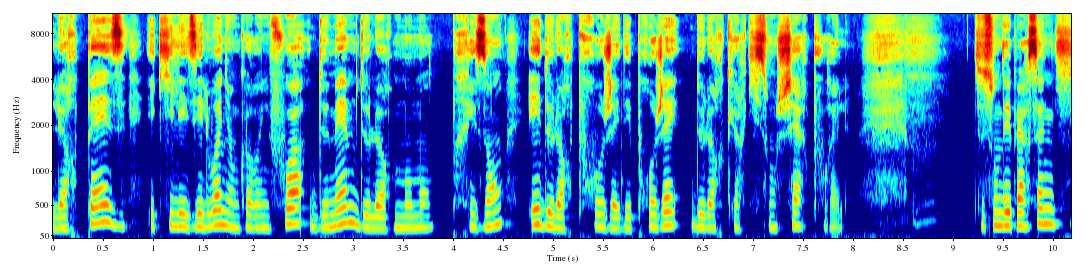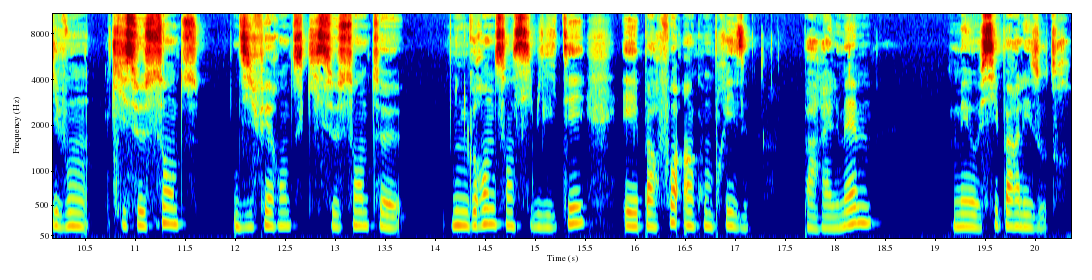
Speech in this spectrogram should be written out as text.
leur pèsent et qui les éloignent encore une fois d'eux-mêmes, de leur moment présent et de leurs projets, des projets de leur cœur qui sont chers pour elles. Ce sont des personnes qui vont qui se sentent différentes, qui se sentent euh, d'une grande sensibilité et parfois incomprises par elles-mêmes, mais aussi par les autres.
